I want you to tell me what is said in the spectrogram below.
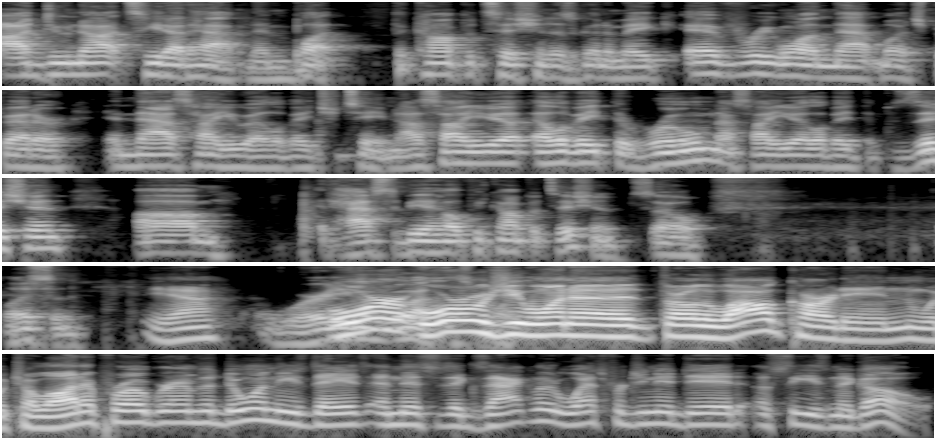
I do not see that happening, but the competition is going to make everyone that much better. And that's how you elevate your team. That's how you elevate the room. That's how you elevate the position. Um, it has to be a healthy competition. So, listen, yeah. or or would you want to throw the wild card in, which a lot of programs are doing these days, and this is exactly what West Virginia did a season ago,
